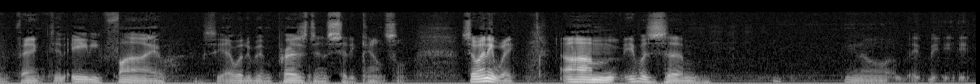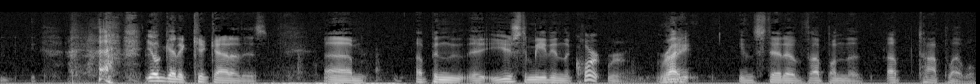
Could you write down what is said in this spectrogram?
in fact, in '85, see, I would have been president of city council. So anyway, um, it was, um, you know, you'll get a kick out of this. Um, up in, it used to meet in the courtroom, Right. Instead of up on the up top level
